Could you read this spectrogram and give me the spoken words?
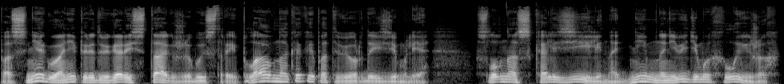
По снегу они передвигались так же быстро и плавно, как и по твердой земле, словно скользили над ним на невидимых лыжах,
